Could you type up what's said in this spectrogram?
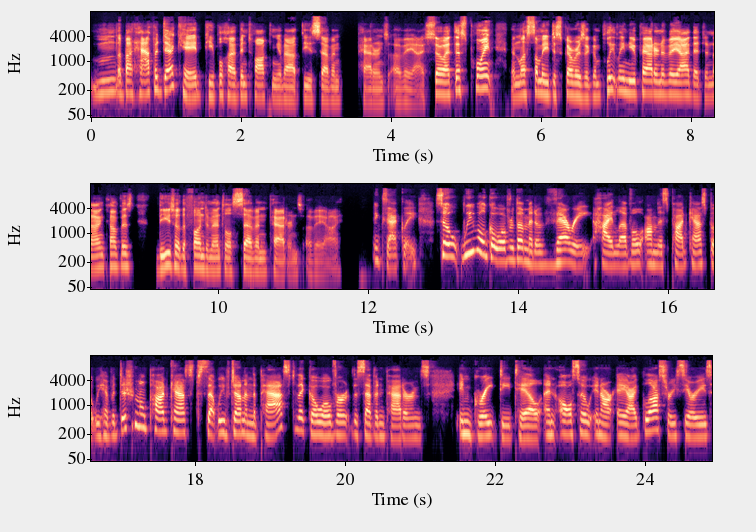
mm, about half a decade. People have been talking about these seven patterns of AI. So at this point, unless somebody discovers a completely new pattern of AI that did not encompass, these are the fundamental seven patterns of AI. Exactly. So we will go over them at a very high level on this podcast, but we have additional podcasts that we've done in the past that go over the seven patterns in great detail. And also in our AI glossary series,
